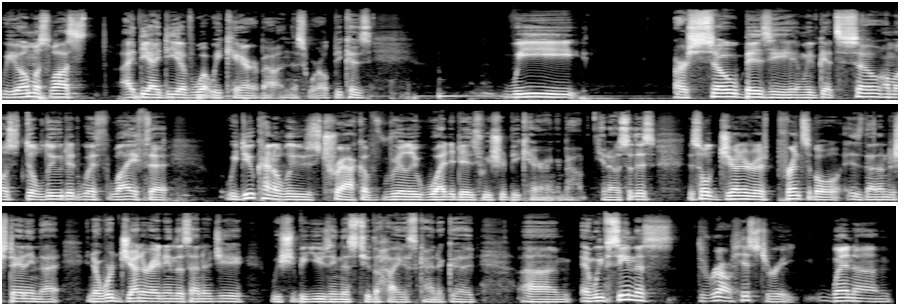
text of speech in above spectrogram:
we almost lost the idea of what we care about in this world because we are so busy and we get so almost diluted with life that we do kind of lose track of really what it is we should be caring about you know so this this whole generative principle is that understanding that you know we're generating this energy we should be using this to the highest kind of good um, and we've seen this throughout history when um,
